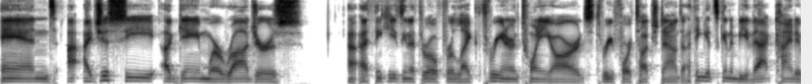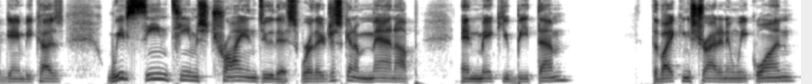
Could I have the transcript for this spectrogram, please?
And I, I just see a game where Rodgers, I think he's going to throw for like 320 yards, three, four touchdowns. I think it's going to be that kind of game because we've seen teams try and do this where they're just going to man up and make you beat them. The Vikings tried it in week one.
